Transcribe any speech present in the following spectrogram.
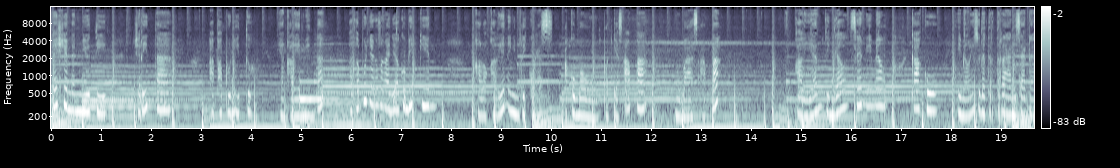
fashion dan beauty. Cerita apa pun itu yang kalian minta ataupun yang sengaja aku bikin. Kalau kalian ingin request aku mau podcast apa mau bahas apa kalian tinggal send email ke aku emailnya sudah tertera di sana.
